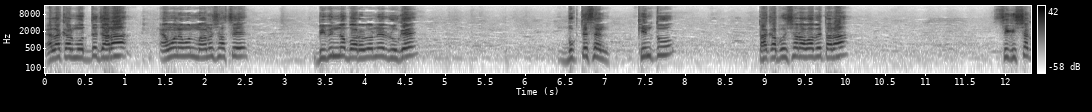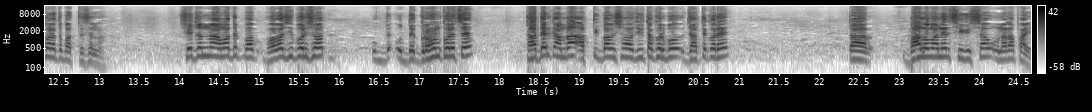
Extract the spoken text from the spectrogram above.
এলাকার মধ্যে যারা এমন এমন মানুষ আছে, বিভিন্ন বড় ধরনের রোগে ভুগতেছেন, কিন্তু টাকা পয়সার অভাবে তারা চিকিৎসা করাতে পারতেছেন না। সেজন্য আমাদের প্রবাসী পরিষদ উদ্যে- উদ্যোগ গ্রহণ করেছে। তাদেরকে আমরা আর্থিকভাবে সহযোগিতা করব যাতে করে তার ভালো মানের চিকিৎসাও ওনারা পায়।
